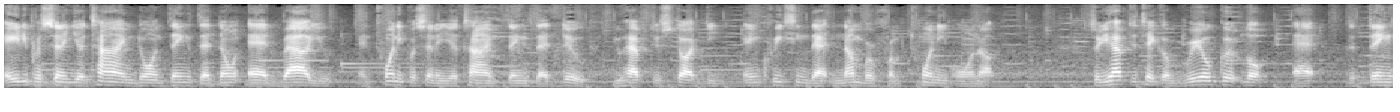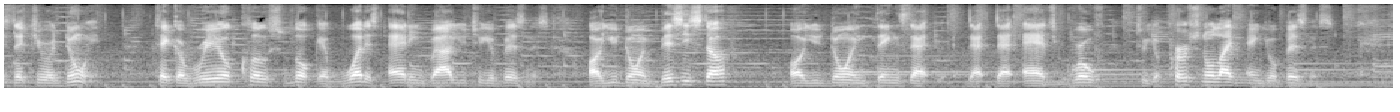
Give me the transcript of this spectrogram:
80% of your time doing things that don't add value and 20% of your time things that do. You have to start de- increasing that number from 20 on up. So you have to take a real good look at the things that you're doing take a real close look at what is adding value to your business. Are you doing busy stuff? Are you doing things that that that adds growth to your personal life and your business?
